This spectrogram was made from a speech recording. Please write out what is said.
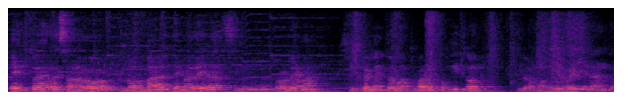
Esto es resanador normal de madera sin ningún problema, simplemente vamos a tomar un poquito y vamos a ir rellenando.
